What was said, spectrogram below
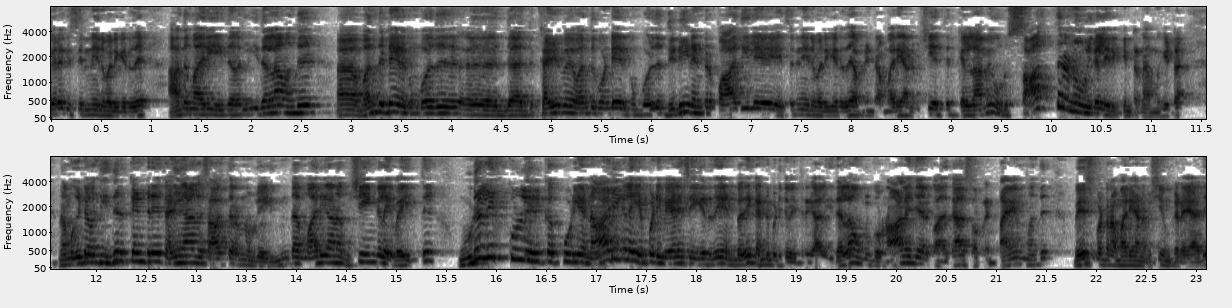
பிறகு சிறுநீர் வருகிறது அந்த மாதிரி இதெல்லாம் வந்து வந்துட்டே இருக்கும்போது கழிவு வந்து கொண்டே இருக்கும்போது திடீரென்று பாதியிலே சிறுநீர் வருகிறது அப்படின்ற மாதிரியான விஷயத்திற்கு எல்லாமே ஒரு சாஸ்திர நூல்கள் இருக்கின்றன நம்ம கிட்ட நம்ம கிட்ட வந்து இதற்கென்றே தனியாக சாஸ்திர நூல்கள் இந்த மாதிரியான விஷயங்களை வைத்து உடலிற்குள் இருக்கக்கூடிய நாடிகளை எப்படி வேலை செய்கிறது என்பதை கண்டுபிடித்து வைத்திருக்காங்க இதெல்லாம் உங்களுக்கு ஒரு நாலேஜா இருக்கும். அதுக்காக சொல்றேன். டைம் வந்து வேஸ்ட் பண்ற மாதிரியான விஷயம் கிடையாது.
